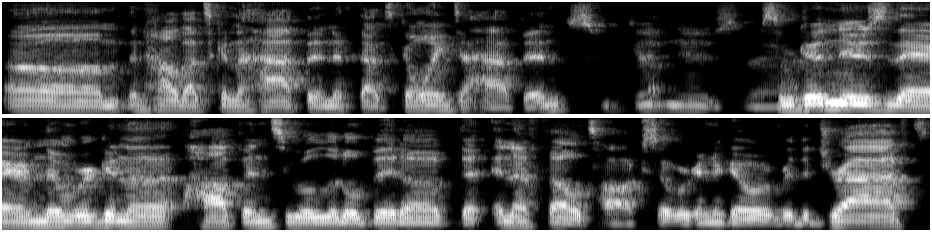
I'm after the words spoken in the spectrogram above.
um, and how that's gonna happen if that's going to happen. some good news there. Some good news there, and then we're gonna hop into a little bit of the NFL talk. So we're gonna go over the draft.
